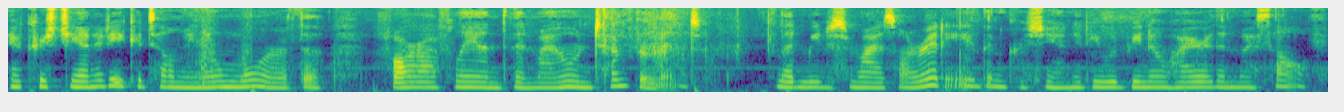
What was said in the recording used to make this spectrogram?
If Christianity could tell me no more of the far off land than my own temperament led me to surmise already, then Christianity would be no higher than myself.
